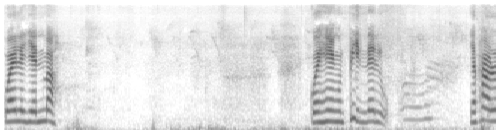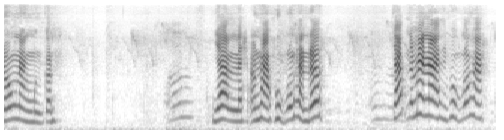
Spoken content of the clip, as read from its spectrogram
กล้วยเลยเย็นบ่กล้วยแห้งมันปีนได้ลูกเอออย่าเผาลงนั่งมึงก่อนเออย่านเลยเอาหน้าผูกลงหันเด้อเออจับนะแม่หน้าสิผูกลงค่ะเออไม่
